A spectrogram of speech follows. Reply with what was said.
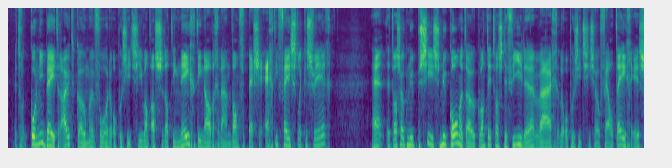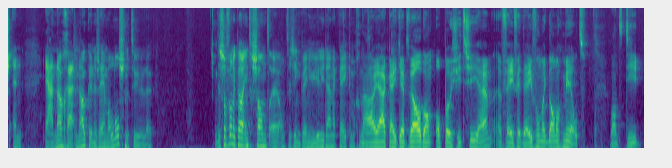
Het kon niet beter uitkomen voor de oppositie. Want als ze dat die 19e hadden gedaan, dan verpest je echt die feestelijke sfeer. Hè, het was ook nu precies, nu kon het ook. Want dit was de vierde waar de oppositie zo fel tegen is. En ja, nou, ga, nou kunnen ze helemaal los natuurlijk. Dus dat vond ik wel interessant eh, om te zien. Ik weet niet hoe jullie daarnaar keken, maar goed. Nou ja, kijk, je hebt wel dan oppositie, hè? VVD vond ik dan nog mild. Want die,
